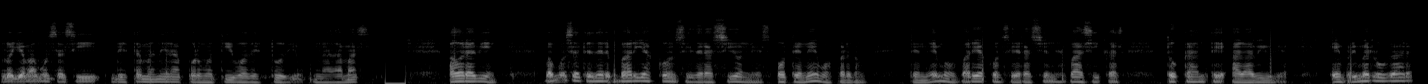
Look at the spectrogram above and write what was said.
Lo llamamos así de esta manera por motivo de estudio, nada más. Ahora bien, vamos a tener varias consideraciones, o tenemos, perdón, tenemos varias consideraciones básicas tocante a la Biblia. En primer lugar,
